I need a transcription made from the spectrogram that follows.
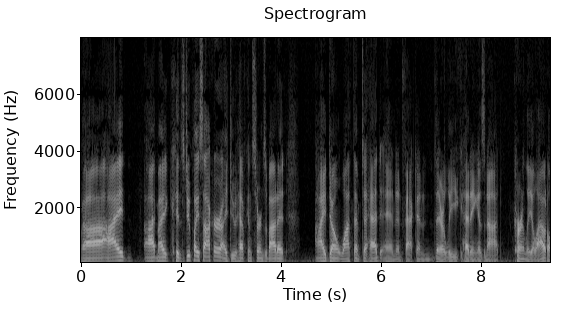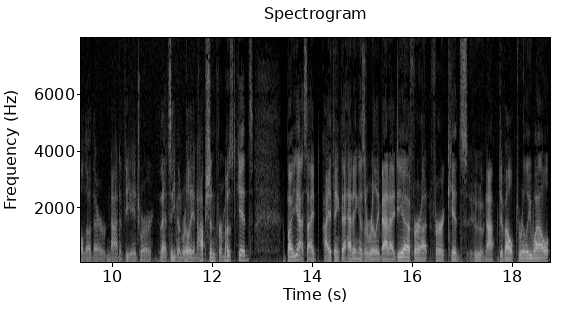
Uh, I, I my kids do play soccer. I do have concerns about it. I don't want them to head, and in fact, in their league, heading is not currently allowed, although they're not at the age where that's even really an option for most kids. But yes, I I think the heading is a really bad idea for uh, for kids who have not developed really well,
